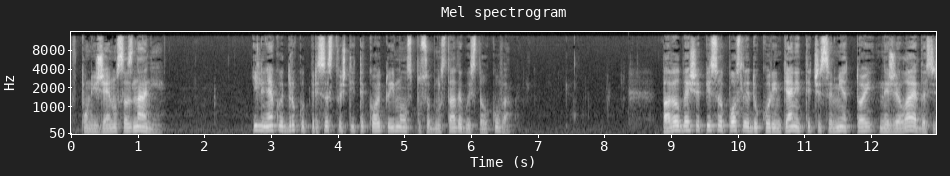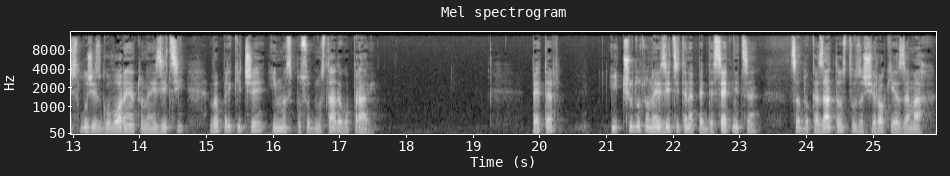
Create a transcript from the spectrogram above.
в понижено съзнание. Или някой друг от присъстващите, който имал способността да го изтълкува. Павел беше писал после до коринтяните, че самият той не желая да си служи с говоренето на езици, въпреки че има способността да го прави. Петър и чудото на езиците на Петдесетница са доказателство за широкия замах,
